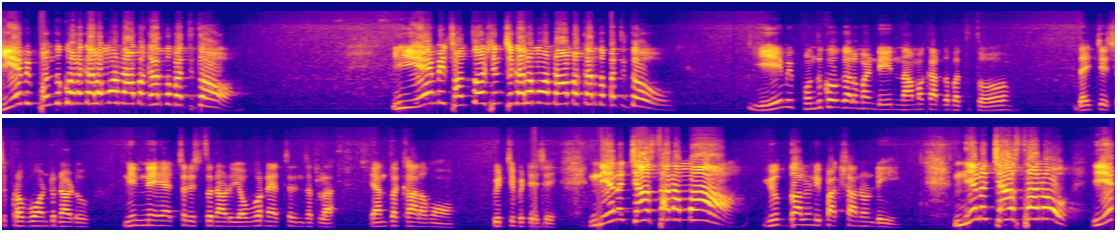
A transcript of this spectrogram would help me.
ఏమి పొందుకోనగలమో నామకార్థ భక్తితో? ఏమి సంతోషించగలము నామకార్థ భక్తితో? ఏమి పొందుకోగలమండి నామకార్థ భక్తితో? దయచేసి ప్రభు అంటున్నాడు నిన్నే హెచ్చరిస్తున్నాడు ఎవరిని హెచ్చరించట్లా? ఎంతకాలము విడిచిపెట్టేసి. నేను చేస్తానమ్మా యుద్ధాలు నీ పక్షా నుండి. నేను చేస్తాను ఏ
